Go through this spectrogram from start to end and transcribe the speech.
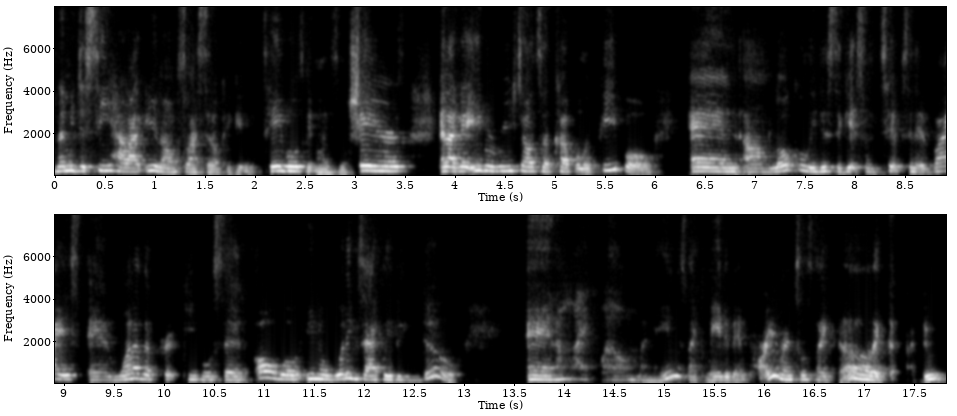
Let me just see how I, you know. So I said, okay, get me tables, get me some chairs, and I even reached out to a couple of people and um, locally just to get some tips and advice. And one of the people said, Oh, well, you know, what exactly do you do? And I'm like, Well, my name is like Main Event Party Rentals. Like, oh, like I do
